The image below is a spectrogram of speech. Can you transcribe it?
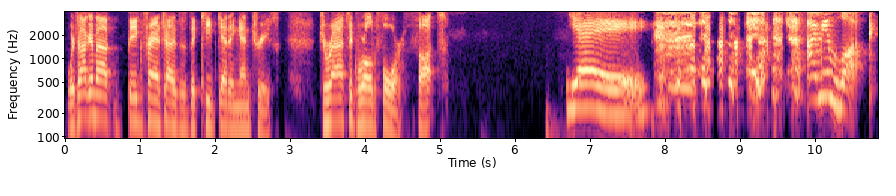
we're talking about big franchises that keep getting entries. Jurassic World 4, thoughts? Yay. I mean, look,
